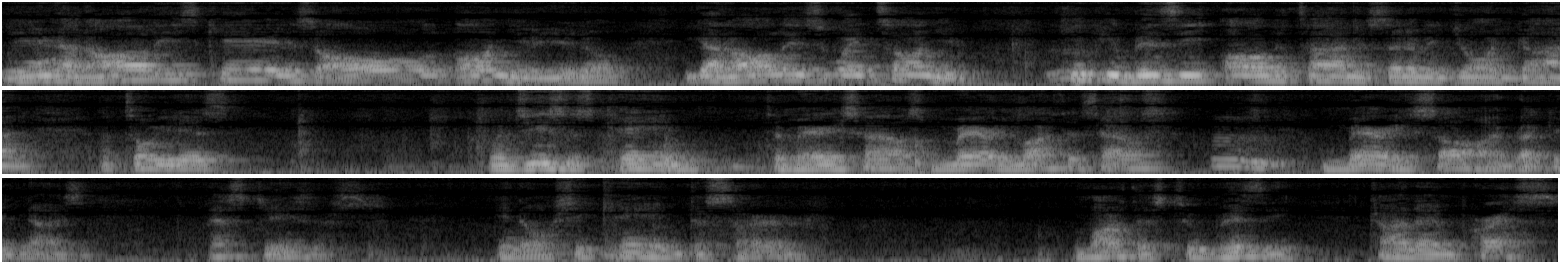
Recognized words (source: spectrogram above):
And you got all these cares all on you, you know. You got all these weights on you. Keep you busy all the time instead of enjoying God. I told you this. When Jesus came to Mary's house, Mary Martha's house, Mm. Mary saw and recognized, that's Jesus. You know, she came to serve. Martha's too busy trying to impress.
